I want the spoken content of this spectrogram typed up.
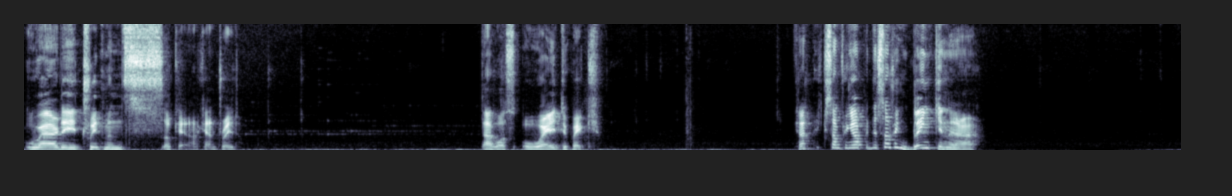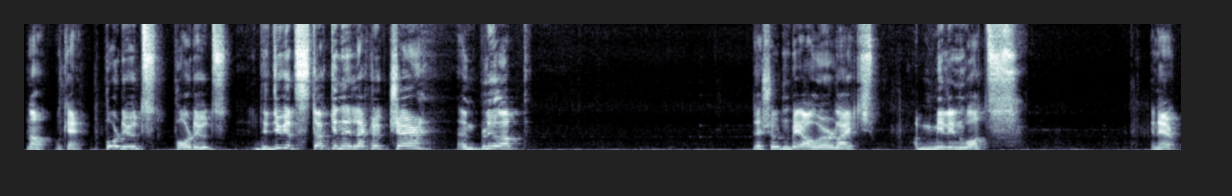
where the treatments... Okay, I can't read. That was way too quick. Can I pick something up? There's something blinking there. No, okay. Poor dudes, poor dudes. Did you get stuck in an electric chair and blew up? There shouldn't be over like a million watts in here.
